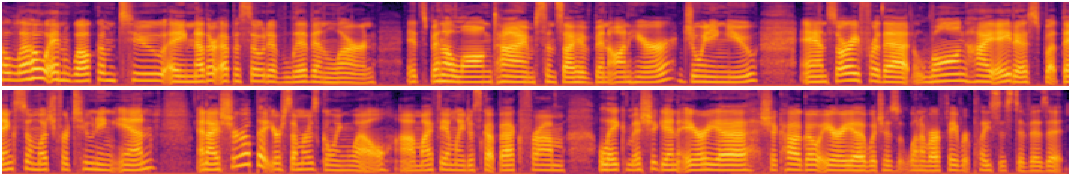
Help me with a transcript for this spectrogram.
Hello, and welcome to another episode of Live and Learn. It's been a long time since I have been on here joining you, and sorry for that long hiatus, but thanks so much for tuning in. And I sure hope that your summer is going well. Uh, my family just got back from Lake Michigan area, Chicago area, which is one of our favorite places to visit.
